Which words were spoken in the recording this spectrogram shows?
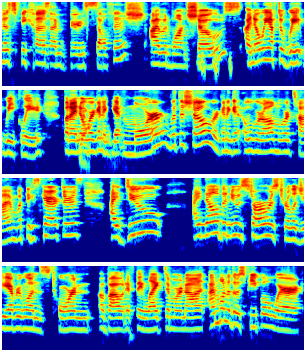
just because I'm very selfish. I would want shows. I know we have to wait weekly, but I know Yeah. we're going to get more with the show. We're going to get overall more time with these characters. I do. I know the new Star Wars trilogy, everyone's torn about if they liked them or not. I'm one of those people where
